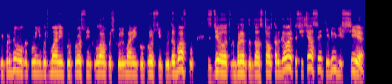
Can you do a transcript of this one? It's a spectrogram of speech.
и придумал какую-нибудь маленькую простенькую лампочку или маленькую простенькую добавку, сделал этот бренд и стал торговать, то сейчас эти люди все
